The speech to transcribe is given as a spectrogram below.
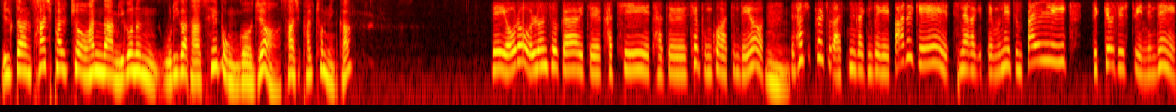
일단 48초 환담 이거는 우리가 다 세 본 거죠? 48초입니까? 네, 여러 언론사가 이제 같이 다들 세본것 같은데요. 음. 48초 맞습니다. 굉장히 빠르게 지나가기 때문에 좀 빨리 느껴질 수도 있는데,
